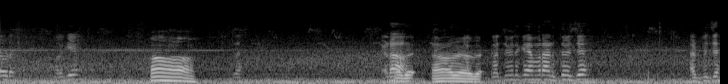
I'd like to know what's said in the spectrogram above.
അവിടെ. നോക്കിയേ. ആ ആ. എടാ അതെ അതെ അതെ. ക്യാമറ അടുത്ത് വെച്ചേ. അടുപ്പിച്ചേ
